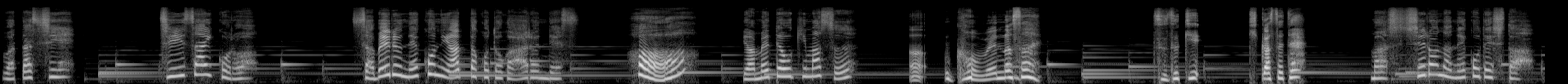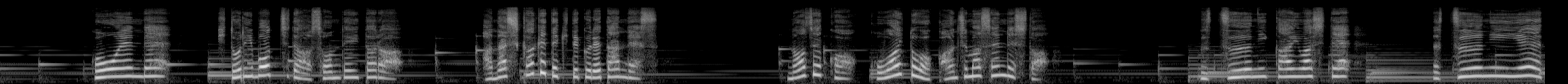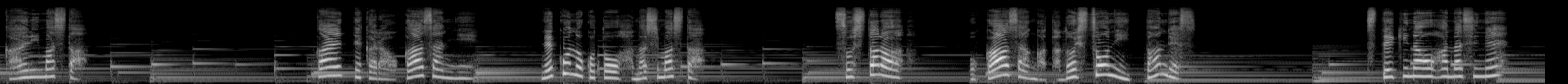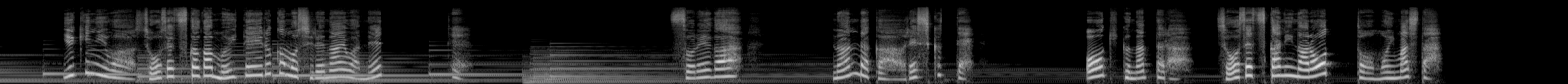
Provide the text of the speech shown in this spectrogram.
私、小さい頃、喋る猫に会ったことがあるんです。はやめておきます？ああ、ごめんなさい。続き、聞かせて。真っ白な猫でした。公園で一人ぼっちで遊んでいたら、話しかけてきてくれたんです。なぜか怖いとは感じませんでした。普通に会話して、普通に家へ帰りました。帰ってからお母さんに猫のことを話しました。そしたら、お母さんが楽しそうに言ったんです。素敵なお話ね。ユキには小説家が向いているかもしれないわね、って。それが、なんだか嬉しくって。大きくなったら小説家になろうと思いました。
